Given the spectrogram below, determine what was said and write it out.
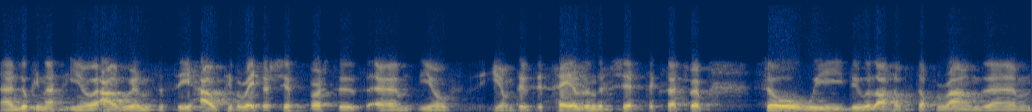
and looking at you know algorithms to see how people rate their shift versus um, you know you know the, the sales in the shift, etc. So we do a lot of stuff around.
